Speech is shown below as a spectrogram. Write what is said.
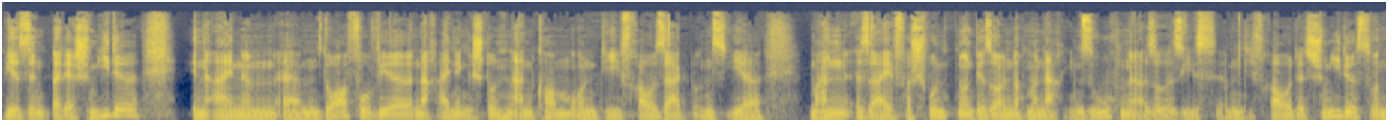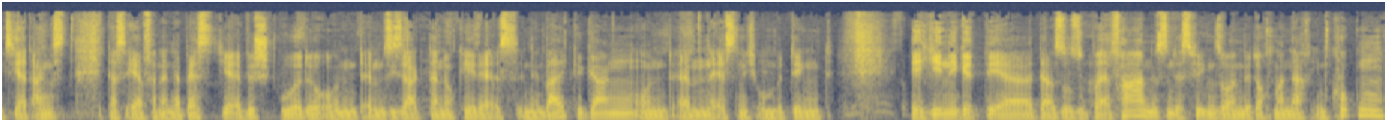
wir sind bei der Schmiede in einem ähm, Dorf, wo wir nach einigen Stunden ankommen und die Frau sagt uns, ihr Mann sei verschwunden und wir sollen doch mal nach ihm suchen. Also sie ist ähm, die Frau des Schmiedes und sie hat Angst, dass er von einer Bestie erwischt wurde und ähm, sie sagt dann, okay, der ist in den Wald gegangen und ähm, er ist nicht unbedingt derjenige, der da so super erfahren ist und deswegen sollen wir doch mal nach ihm gucken.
